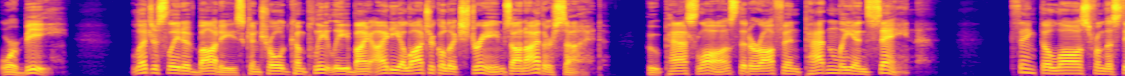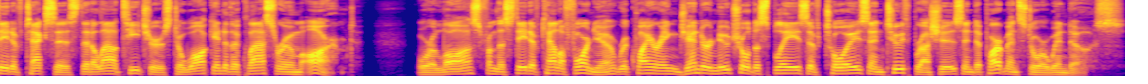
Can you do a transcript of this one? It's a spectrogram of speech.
Or B. Legislative bodies controlled completely by ideological extremes on either side who pass laws that are often patently insane. Think the laws from the state of Texas that allow teachers to walk into the classroom armed, or laws from the state of California requiring gender neutral displays of toys and toothbrushes in department store windows.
